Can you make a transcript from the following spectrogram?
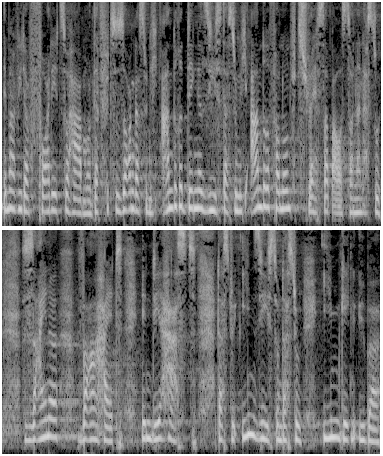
immer wieder vor dir zu haben und dafür zu sorgen, dass du nicht andere Dinge siehst, dass du nicht andere Vernunftsschlösser baust, sondern dass du seine Wahrheit in dir hast, dass du ihn siehst und dass du ihm gegenüber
